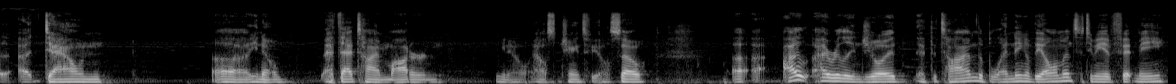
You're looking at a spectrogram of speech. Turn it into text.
a, a down, uh, you know, at that time modern, you know, Alice in Chains feel. So. Uh, I I really enjoyed at the time the blending of the elements. To me, it fit me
